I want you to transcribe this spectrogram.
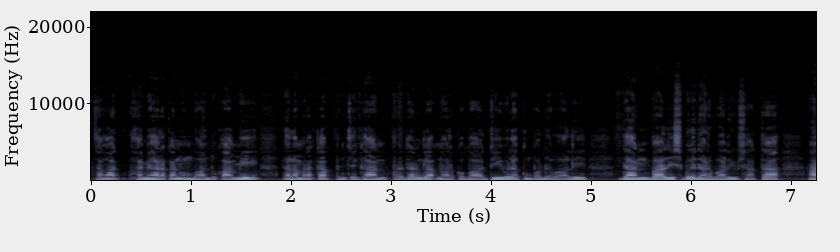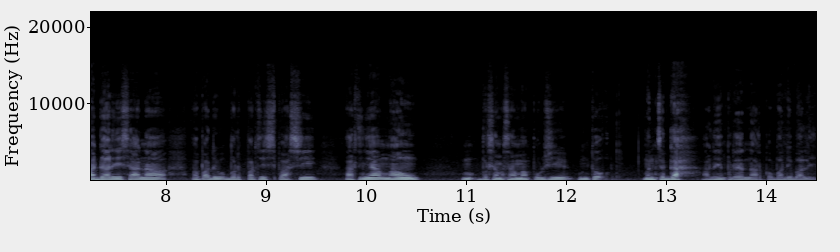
sangat kami harapkan membantu kami dalam rangka pencegahan peredaran gelap narkoba di wilayah Polda Bali dan Bali sebagai daerah pariwisata. Nah, dari sana Bapak dan Ibu berpartisipasi artinya mau bersama-sama polisi untuk mencegah adanya peredaran narkoba di Bali.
